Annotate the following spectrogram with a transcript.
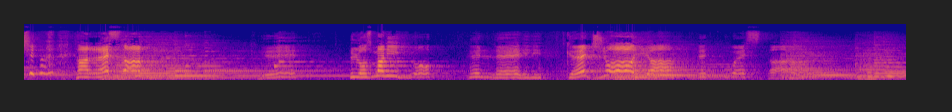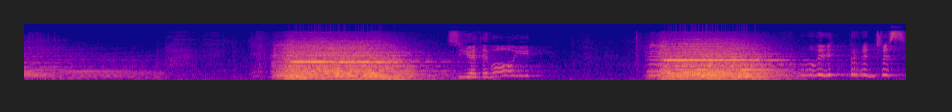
Principe. T'arresta che lo smaniglio è lei che gioia è questa siete voi Voi, principesse.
